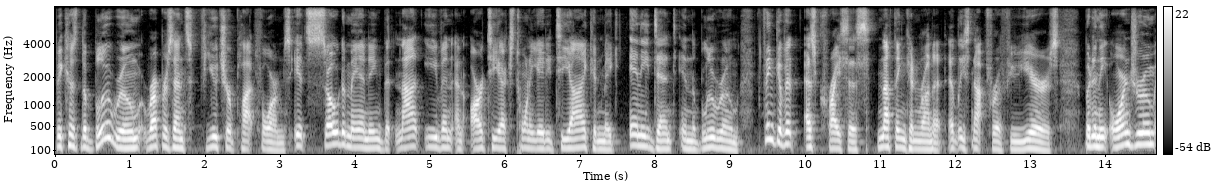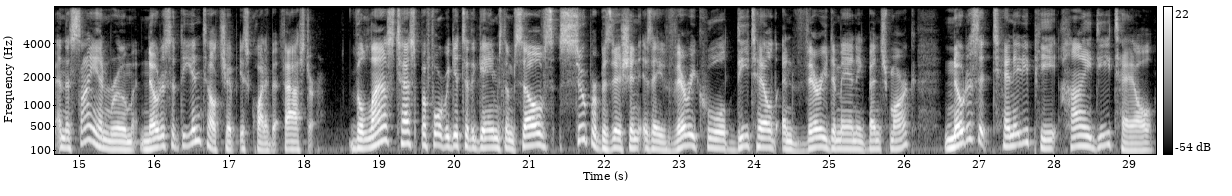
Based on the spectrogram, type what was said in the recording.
because the Blue Room represents future platforms. It's so demanding that not even an RTX 2080 Ti can make any dent in the Blue Room. Think of it as Crysis. Nothing can run it, at least not for a few years. But in the Orange Room and the Cyan Room, notice that the Intel chip is quite a bit faster. The last test before we get to the games themselves, Superposition is a very cool, detailed, and very demanding benchmark. Notice at 1080p high detail,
